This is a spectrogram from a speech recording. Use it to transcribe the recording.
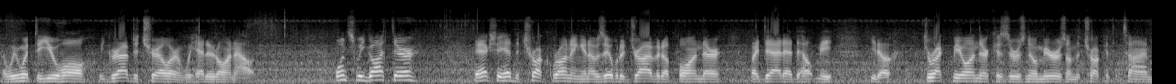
and we went to U-Haul, we grabbed a trailer and we headed on out. Once we got there, they actually had the truck running and I was able to drive it up on there. My dad had to help me, you know, direct me on there because there was no mirrors on the truck at the time.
